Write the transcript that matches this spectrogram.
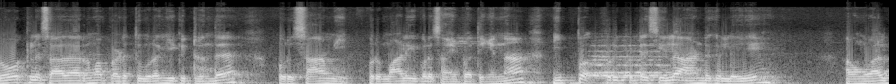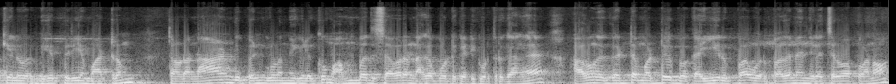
ரோட்டில் சாதாரணமாக படுத்து உறங்கிக்கிட்டு இருந்த ஒரு சாமி ஒரு மாளிகைப்புற சாமி பார்த்தீங்கன்னா இப்போ குறிப்பிட்ட சில ஆண்டுகள்லேயே அவங்க வாழ்க்கையில் ஒரு மிகப்பெரிய மாற்றம். தன்னோட நான்கு பெண் குழந்தைகளுக்கும் ஐம்பது சவர நகை போட்டு கட்டி கொடுத்துருக்காங்க. அவங்க கட்ட மட்டும் இப்போ கையிருப்பா ஒரு பதினஞ்சு லட்ச ரூபா பணம்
